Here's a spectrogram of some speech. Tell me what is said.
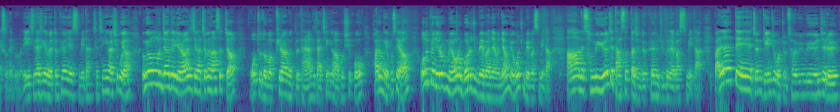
Excellent everyone. 이게 지난 시간에 배웠던 표현이었습니다. 잘 챙겨가시고요. 응용 문장들 여러 가지 제가 적어놨었죠. 그것도 뭐 필요한 것들 다양하게 잘 챙겨가 보시고 활용해 보세요. 오늘 편 여러분 영어로 뭐를 준비해봤냐면요. 요걸 준비해봤습니다. 아, 네, 섬유유연제 다 썼다 정도 표현을 준비를 해봤습니다. 빨래할 때 저는 개인적으로 좀 섬유유연제를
